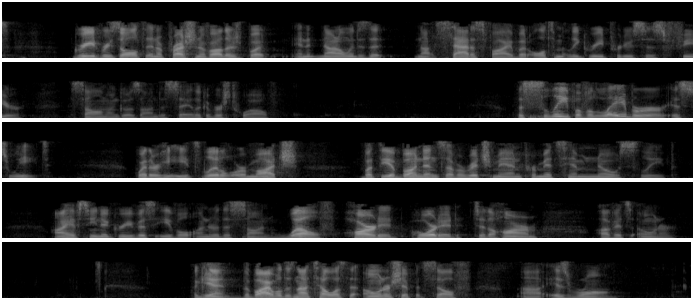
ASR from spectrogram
greed result in oppression of others, but and it, not only does it not satisfy, but ultimately greed produces fear. Solomon goes on to say, look at verse 12. The sleep of a laborer is sweet, whether he eats little or much, but the abundance of a rich man permits him no sleep. I have seen a grievous evil under the sun, wealth hoarded, hoarded to the harm of its owner. Again, the Bible does not tell us that ownership itself uh, is wrong.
